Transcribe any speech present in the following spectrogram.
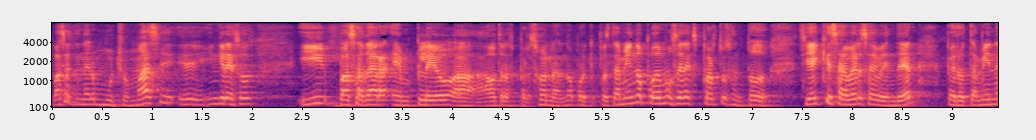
vas a tener mucho más eh, ingresos y vas a dar empleo a, otras personas, ¿no? Porque pues también no podemos ser expertos en todo. Sí hay que saberse vender, pero también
